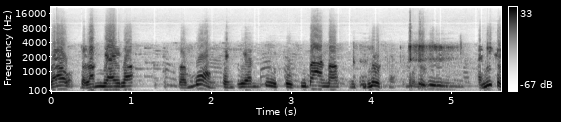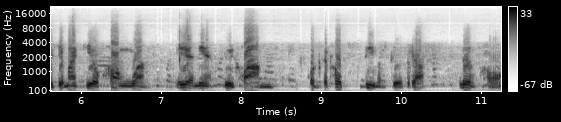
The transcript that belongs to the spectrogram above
แล้วลำไยเนาะมะม่วงเป็นเทียนที่ปลูกที่บ้านเนาะมีกี่รุ่นเนี่ยอันนี้ก็จะมาเกี่ยวข้องว่าเอ๊ะอันเนี้ยคือความผลกระทบที่มันเกิดจากเรื่องของ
